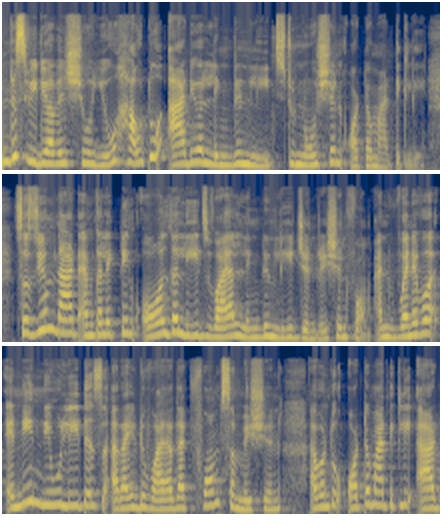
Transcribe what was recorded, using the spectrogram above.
in this video, I will show you how to add your LinkedIn leads to Notion automatically. So assume that I'm collecting all the leads via LinkedIn lead generation form. And whenever any new lead is arrived via that form submission, I want to automatically add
